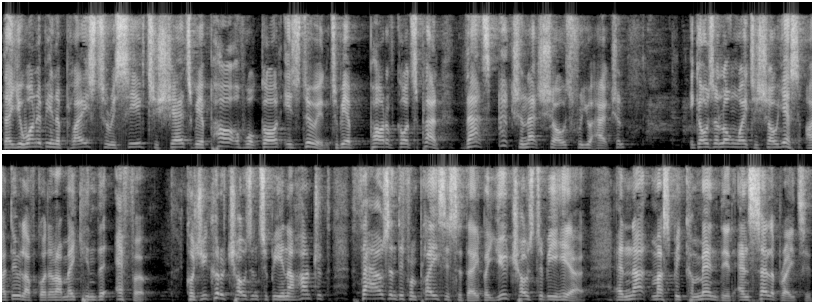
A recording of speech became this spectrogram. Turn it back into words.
That you want to be in a place to receive, to share, to be a part of what God is doing, to be a part of God's plan. That's action. That shows through your action. It goes a long way to show, yes, I do love God and I'm making the effort. Because you could have chosen to be in a hundred thousand different places today, but you chose to be here. And that must be commended and celebrated.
